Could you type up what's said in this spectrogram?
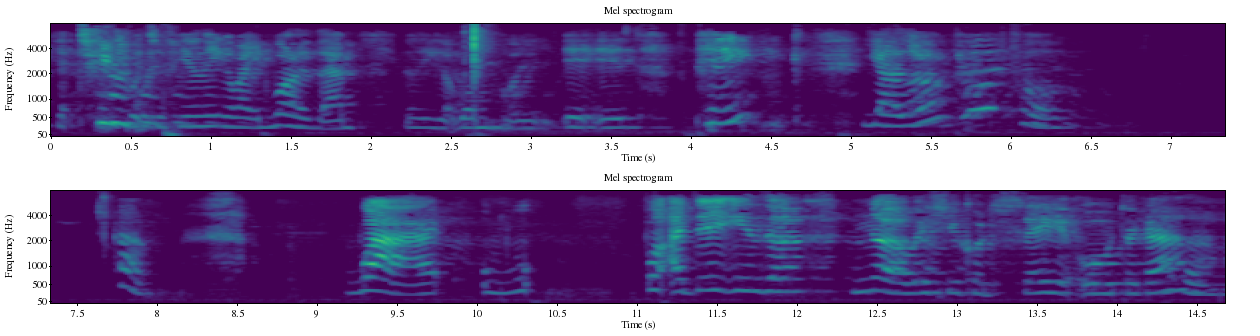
you get two points. If you only write one of them, you get one point. It is pink, yellow, purple. Oh. Why? But I didn't even know if you could say it all together.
